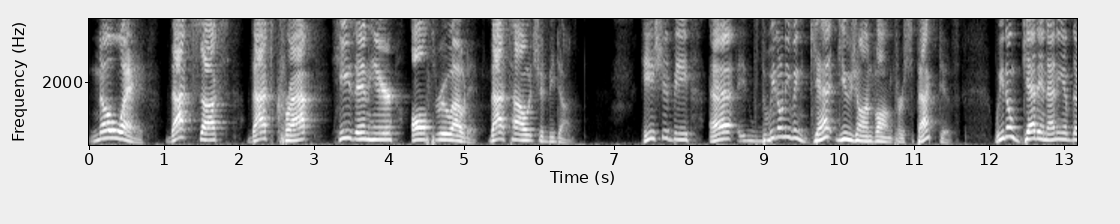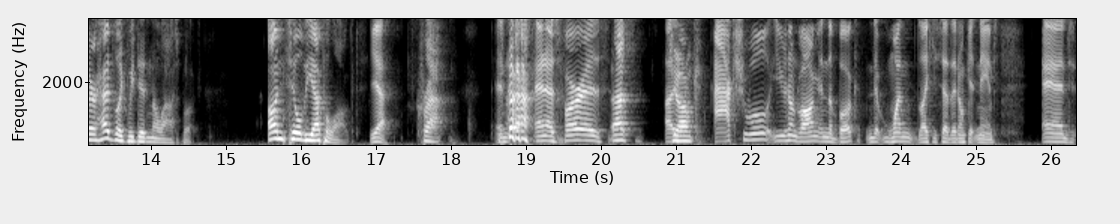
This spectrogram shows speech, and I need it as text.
No way. That sucks. That's crap. He's in here all throughout it. That's how it should be done. He should be. Uh, we don't even get Yuuzhan Vong perspective. We don't get in any of their heads like we did in the last book until the epilogue. Yeah. Crap. And and as far as That's As- junk. actual Yuuzhan Vong in the book, one like you said, they don't get names, and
